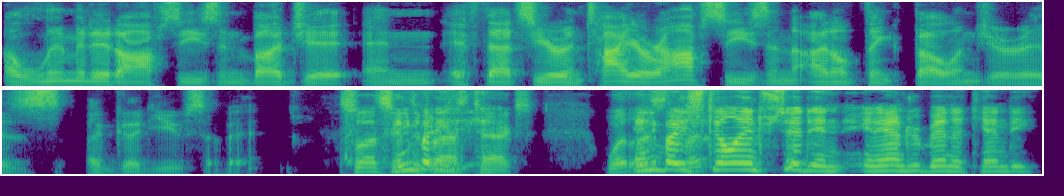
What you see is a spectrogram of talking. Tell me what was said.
a limited offseason budget and if that's your entire offseason i don't think bellinger is a good use of it so let's anybody, the brass Well, anybody let, still interested in, in andrew benintendi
